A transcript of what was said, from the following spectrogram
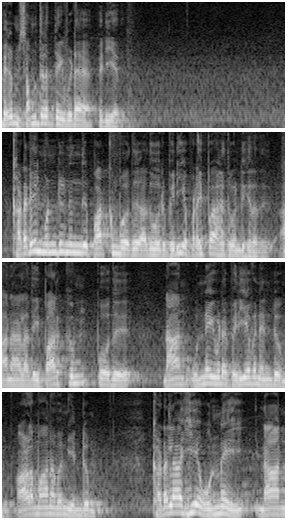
பெரும் சமுத்திரத்தை விட பெரியது. கடலில் முன்று நின்று பார்க்கும்போது அது ஒரு பெரிய படைப்பாக தோன்றுகிறது. ஆனால் அதை பார்க்கும் போது நான் உன்னை விட பெரியவன் என்றும் ஆழமானவன் என்றும் கடலாகிய உன்னை நான்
